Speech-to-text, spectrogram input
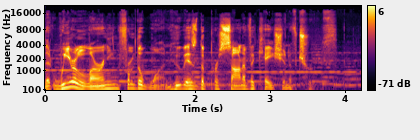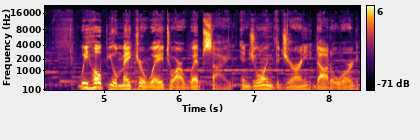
that we are learning from the one who is the personification of truth. We hope you'll make your way to our website, enjoyingthejourney.org,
